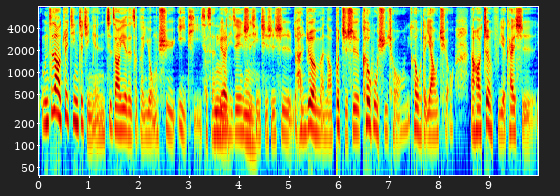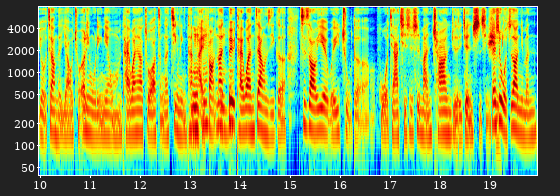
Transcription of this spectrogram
我们知道最近这几年制造业的这个永续议题 （sustainability） 这件事情其实是很热门哦，不只是客户需求、客户的要求，然后政府也开始有这样的要求。二零五零年，我们台湾要做到整个净零碳排放。嗯、那对于台湾这样子一个制造业为主的国家，其实是蛮 challenge 的一件事情。是，但是我知道你们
